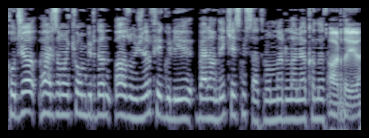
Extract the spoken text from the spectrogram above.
Hoca her zamanki 11'den bazı oyuncuları Fegoli'yi, Belhanda'yı kesmiş zaten. Onlarla alakalı Arda'yı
